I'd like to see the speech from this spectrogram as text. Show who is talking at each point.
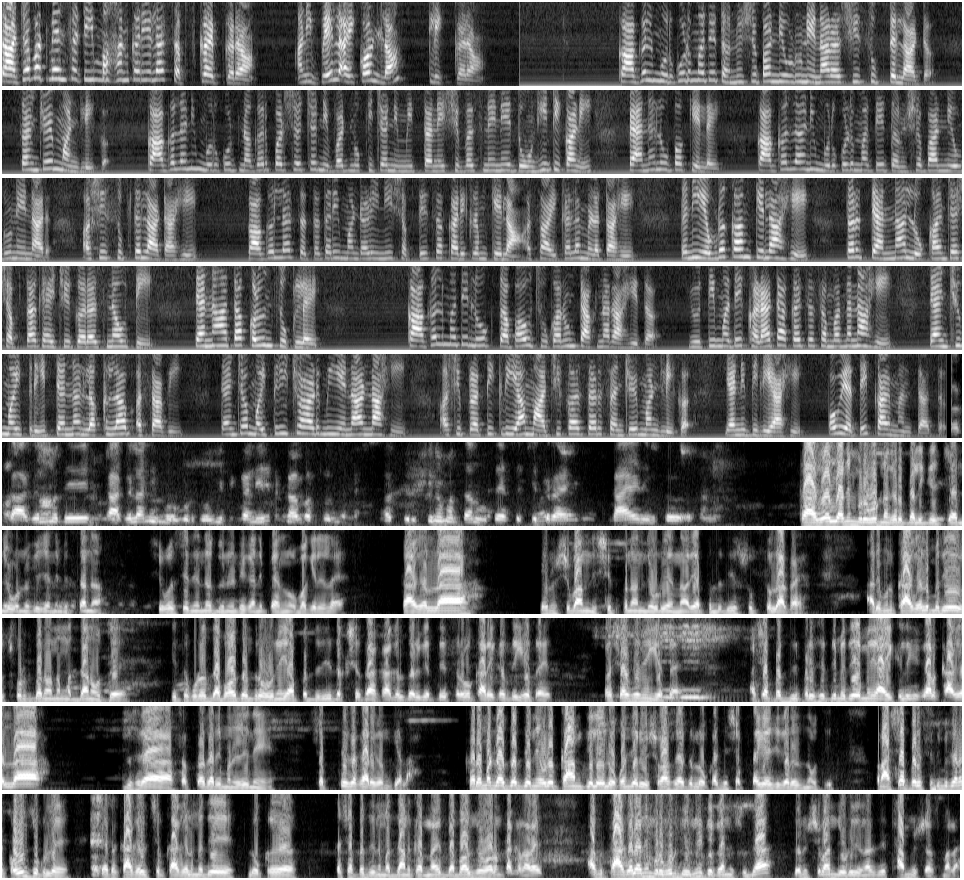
Speaker 1: ताज्या बातम्यांसाठी महान करेला सबस्क्राईब करा आणि बेल आयकॉनला क्लिक करा. कागल मुरगुडमध्ये धनुष्यबाण निवडून येणार अशी सुप्त लाट. संजय मंडलिक कागल आणि मुरगुड नगर परिषदच्या निवडणुकीच्या निमित्ताने शिवसेनेने दोन्ही ठिकाणी पॅनल उभं केलंय. कागल आणि मुरगुडमध्ये धनुष्यबाण निवडून येणार अशी सुप्त लाट आहे. कागलला सत्ताधारी मंडळींनी शपथेचा कार्यक्रम केला असं ऐकायला मिळत आहे. त्यांनी एवढं काम केलं आहे तर त्यांना लोकांच्या शपथा घ्यायची गरज नव्हती. त्यांना आता कळून चुकलंय. कागलमध्ये लोक दबाव झुगारून टाकणार आहेत. युतीमध्ये खडा टाकायचा संबंध नाही. त्यांची मैत्री त्यांना लखलाभ असावी. त्यांच्या मैत्रीच्या आड मी येणार नाही अशी प्रतिक्रिया माजी खासदार संजय मंडलिक यांनी दिली आहे. पाहूया ते काय म्हणतात.
Speaker 2: कागलमध्ये कागल आणि मुरगुड दोन्ही ठिकाणी सकाळपासून चुरशीनं मतदान होत आहे असं चित्र आहे. काय नेमकं सांगा.
Speaker 3: कागल आणि मुरगुड नगरपालिकेच्या निवडणुकीच्या निमित्तानं शिवसेनेनं दोन्ही ठिकाणी पॅनल उभा केलेला आहे. कागलला धनुष्यबाण निश्चितपणाने निवडून येणार या पद्धती सुप्त लाट आहे. आणि म्हणून कागलमध्ये उत्स्फूर्तपणानं मतदान होतंय. इथं कुठं दबाव तंत्र होणे या पद्धती दक्षता कागल तालुक्यातले सर्व कार्यकर्ते घेत आहेत प्रशासनही घेत आहे. अशा पद्धती परिस्थितीमध्ये मी ऐकले की काल कागलला दुसऱ्या सत्ताधारी मंडळीने शपथेचा कार्यक्रम केला. खरं म्हटलं तर त्यांनी एवढं काम केले लोकांच्यावर विश्वास आहे तर लोकांची शपथा घ्यायची गरज नव्हती. पण अशा परिस्थितीमध्ये त्यांना कळून चुकलंय की आता कागल कागलमध्ये लोक कशा पद्धतीने मतदान करणार आहेत दबाव झुगारून टाकणार आहेत. आपण कागल आणि मुरगुड दोन्ही ठिकाणी सुद्धा धनुष्यबाण जोडून येणार ठाम विश्वास मला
